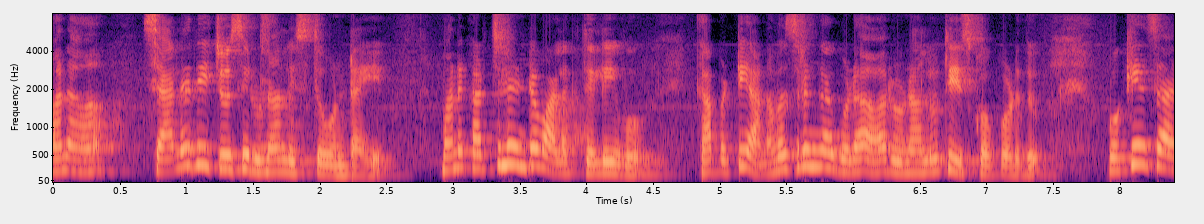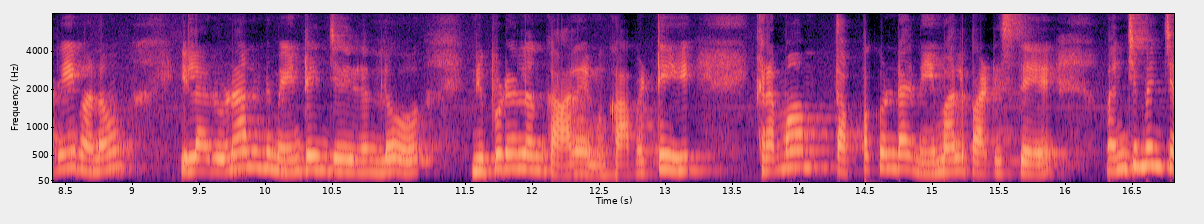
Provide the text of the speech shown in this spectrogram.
మన శాలరీ చూసి రుణాలు ఇస్తూ ఉంటాయి. మన ఖర్చులు ఏంటో వాళ్ళకి తెలియవు. కాబట్టి అనవసరంగా కూడా రుణాలు తీసుకోకూడదు. ఒకేసారి మనం ఇలా రుణాలను మెయింటైన్ చేయడంలో నిపుణులం కాలేము. కాబట్టి క్రమం తప్పకుండా నియమాలు పాటిస్తే మంచి మంచి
